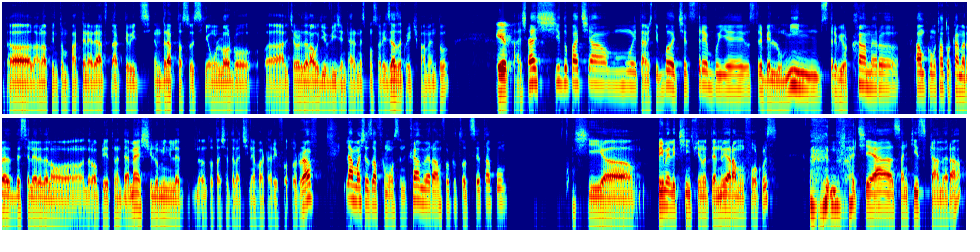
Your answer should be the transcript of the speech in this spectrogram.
uh, l-am luat printr-un parteneriat, dar te uiți, în dreapta sus e un logo uh, al celor de la Audio Vision care ne sponsorizează cu echipamentul. Yep. Așa, și după aceea mă uitam, știi, bă, ce-ți trebuie? Îți trebuie lumini, îți trebuie o cameră, am promutat o cameră de SLR de la o, de la o prietenă de-a mea și luminile tot așa de la cineva care e fotograf. Le-am așezat frumos în cameră, am făcut tot setup-ul și uh, primele 5 minute nu eram în focus. după aceea s-a închis camera.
